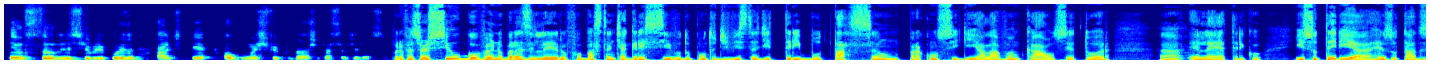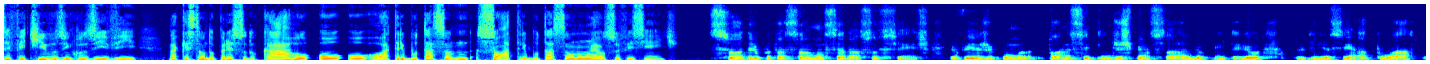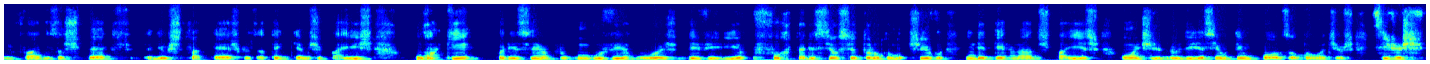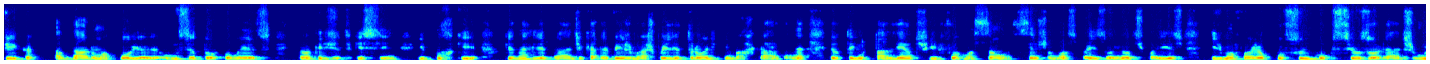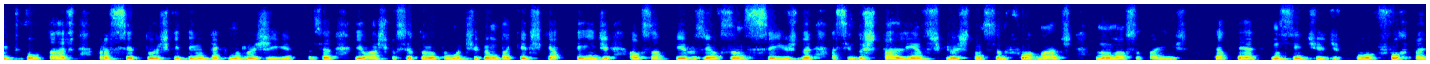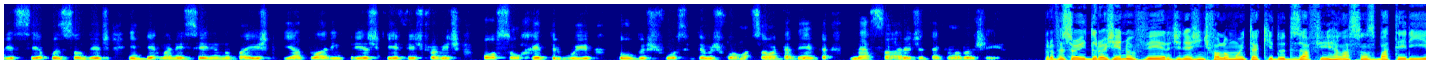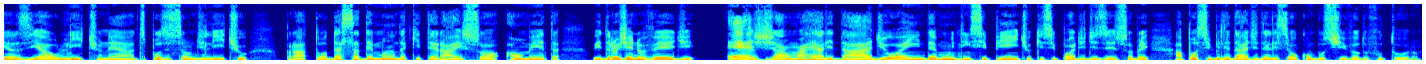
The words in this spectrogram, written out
pensando nesse tipo de coisa, há de ter algumas dificuldades nessa direção. Professor, se o governo brasileiro for bastante agressivo do ponto de vista de tributação para conseguir alavancar o setor uh, elétrico, isso teria resultados efetivos, inclusive na questão do preço do carro, ou, ou, ou a tributação, só a tributação não é o suficiente? Só a tributação não será suficiente. Eu vejo como torna-se indispensável, entendeu? Eu diria assim, atuar em vários aspectos, entendeu? Estratégicos, até em termos de país, porque por exemplo, um governo hoje deveria fortalecer o setor automotivo em determinados países onde, eu diria assim, tem polos automotivos. Se justifica a dar um apoio a um setor como esse? Eu acredito que sim. E por quê? Porque, na realidade, cada vez mais com a eletrônica embarcada, né, eu tenho talentos de informação, seja no nosso país ou em outros países, que, de uma forma, possuem com seus olhares muito voltados para setores que tenham tecnologia. Tá certo? E eu acho que o setor automotivo é um daqueles que atende aos apelos e aos anseios assim, dos talentos que hoje estão sendo formados no nosso país. Até no sentido de fortalecer a posição deles em permanecerem no país e atuarem em empresas que efetivamente possam retribuir todo o esforço em termos de formação acadêmica nessa área de tecnologia. Professor, hidrogênio verde, né? A gente falou muito aqui do desafio em relação às baterias e ao lítio, né? A disposição de lítio para toda essa demanda que terá e só aumenta. O hidrogênio verde é já uma realidade ou ainda é muito incipiente o que se pode dizer sobre a possibilidade dele ser o combustível do futuro?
